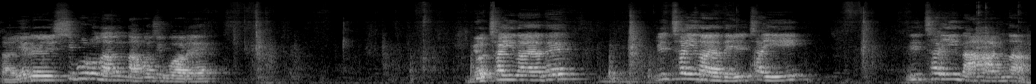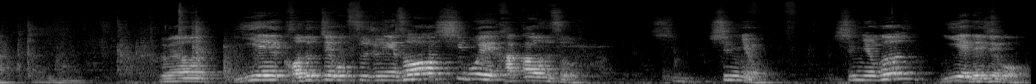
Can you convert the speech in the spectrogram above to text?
자 얘를 10으로 나눈 나머지 구하래. 몇 차이 나야 돼? 1차이 나야 돼 1차이 1차이 나안 나? 그러면 2의 거듭 제곱수 중에서 15에 가까운 수 16 16은 2의 4제곱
